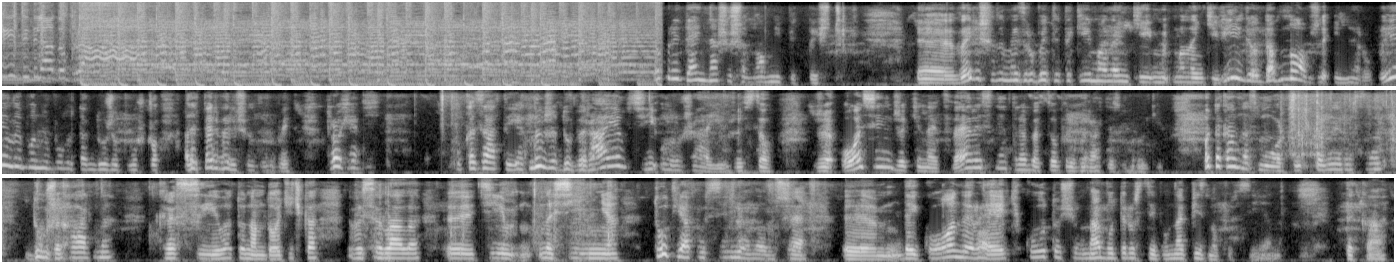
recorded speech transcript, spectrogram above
жити для добра. Добрий день, наші шановні підписчики. Е, вирішили ми зробити такі маленькі, маленькі відео. Давно вже і не робили, бо не було так дуже пущо, але тепер вирішили зробити. Трохи показати, як ми вже добираємо ці урожаї. Вже все. Вже осінь, вже кінець вересня, треба все прибирати з городів. Отака в нас морквочка виросла, дуже гарна красива, то нам дочечка висилала е, ці насіння. Тут я посіяла вже е, дайкон, редьку, то що вона буде рости, бо вона пізно посіяна. Така,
